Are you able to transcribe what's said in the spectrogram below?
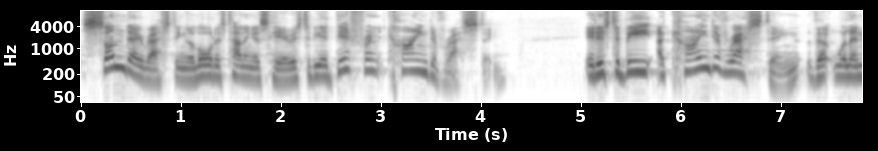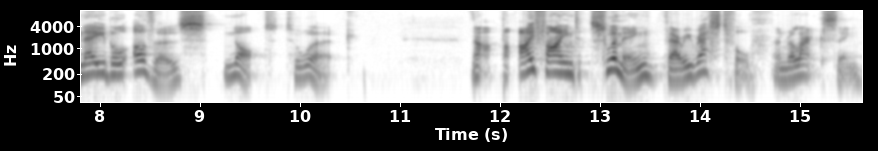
Sunday resting, the Lord is telling us here, is to be a different kind of resting. It is to be a kind of resting that will enable others not to work. Now, I find swimming very restful and relaxing,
